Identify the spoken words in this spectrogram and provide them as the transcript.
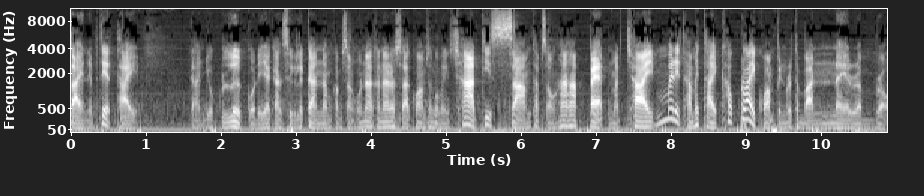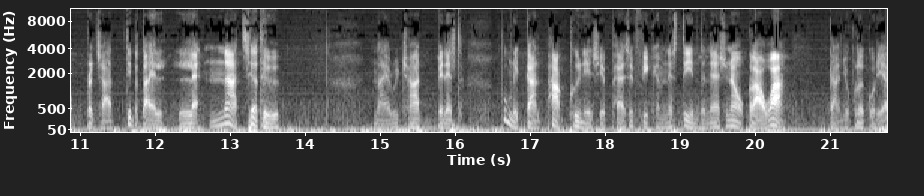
ไตยในประเทศไทย การยกเลิกกฎอัยการศึกและการนำคำสั่งหัวหน้าคณะรักษาความสงบแห่งชาติที่3ทับ2558มาใช้ไม่ได้ทำให้ไทยเข้าใกล้ความเป็นรัฐบาลในระบอบประชาธิปไตยและน่าเชื่อถือนายริชาร์ดเบเนตผู้อำนวยการภาคพื้นเอเชียแปซิฟิกแอมเนสตี้อินเตอร์เนชั่นแนลกล่าวว่า การยกเลิกกฎอัย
